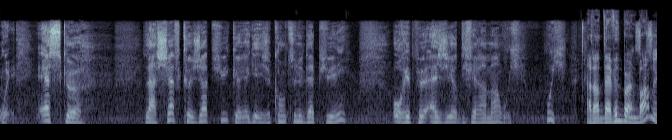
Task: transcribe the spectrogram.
Oui. Est-ce que la chef que j'appuie, que je continue d'appuyer, aurait pu agir différemment, oui. Oui. Alors, David Birnbaum,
